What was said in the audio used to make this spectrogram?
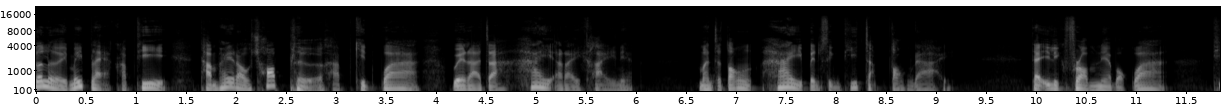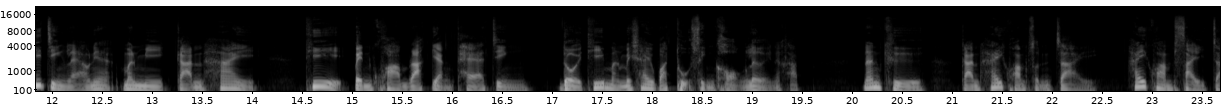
ก็เลยไม่แปลกครับที่ทำให้เราชอบเผลอครับ คิดว่าเวลาจะให้อะไรใครเนี่ยมันจะต้องให้เป็นสิ่งที่จับต้องได้ แต่อิลิกฟรอมเนี่ยบอกว่าที่จริงแล้วเนี่ยมันมีการให้ที่เป็นความรักอย่างแท้จริง โดยที่มันไม่ใช่วัตถุสิ่งของเลยนะครับ นั่นคือการให้ความสนใจ ให้ความใส่ใจ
